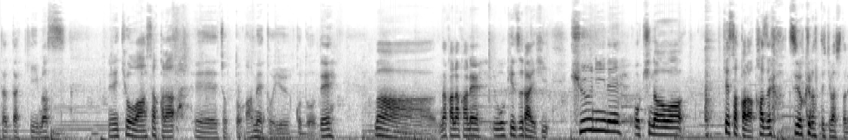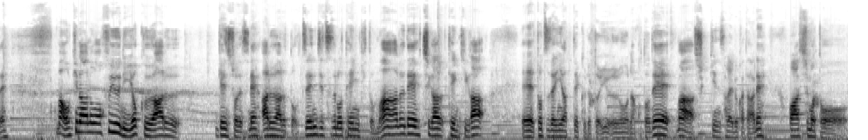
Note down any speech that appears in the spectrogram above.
ただきます、えー今日は朝から、えーちょっと雨ということでまあなかなかね動きづらい日。急にね沖縄は今朝から風が 強くなってきましたね。まあ沖縄の冬によくある現象ですねあるあると前日の天気とまるで違う天気が、えー突然やってくるというようなことで、まあ、出勤される方はねお足元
